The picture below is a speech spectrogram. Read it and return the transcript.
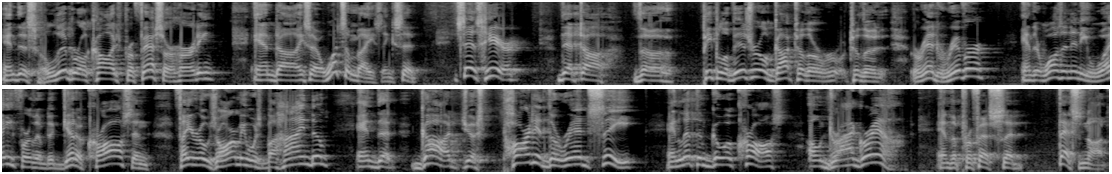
And this liberal college professor heard him and uh, he said, what's amazing? He said, it says here that uh, the people of Israel got to the, to the Red River and there wasn't any way for them to get across and Pharaoh's army was behind them and that God just parted the Red Sea and let them go across on dry ground. And the professor said, that's not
